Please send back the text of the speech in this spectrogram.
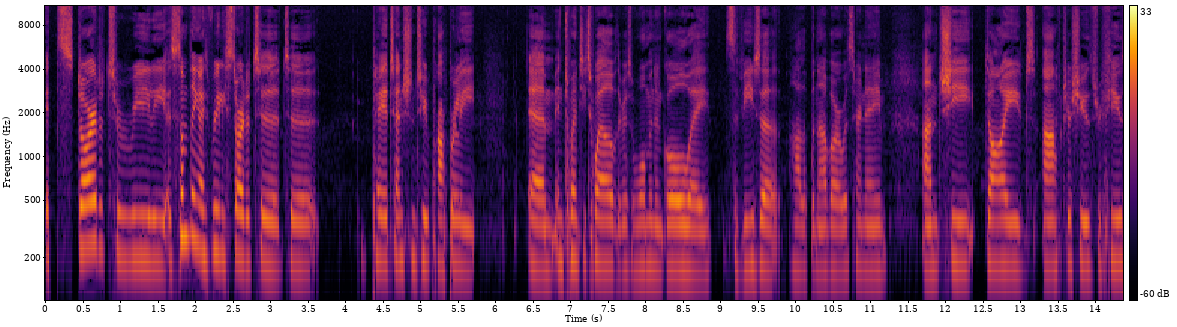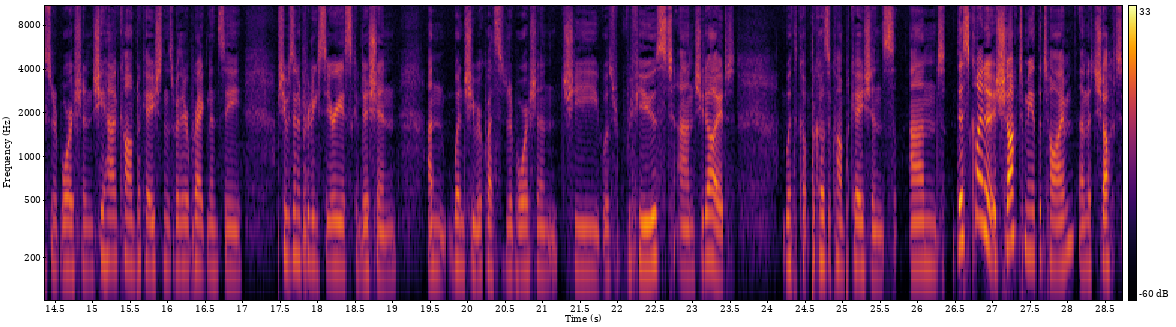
it started to really something I really started to to pay attention to properly. Um, in 2012, there was a woman in Galway, Savita Halappanavar was her name, and she died after she was refused an abortion. She had complications with her pregnancy. She was in a pretty serious condition, and when she requested an abortion, she was refused and she died with because of complications. And this kind of shocked me at the time, and it shocked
